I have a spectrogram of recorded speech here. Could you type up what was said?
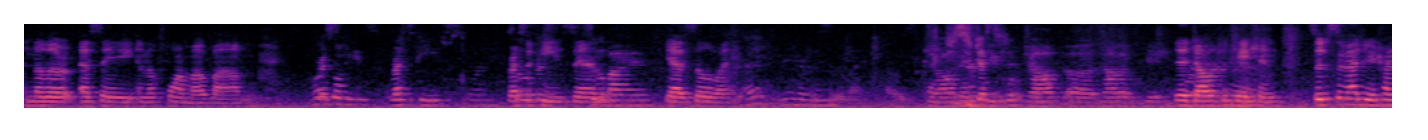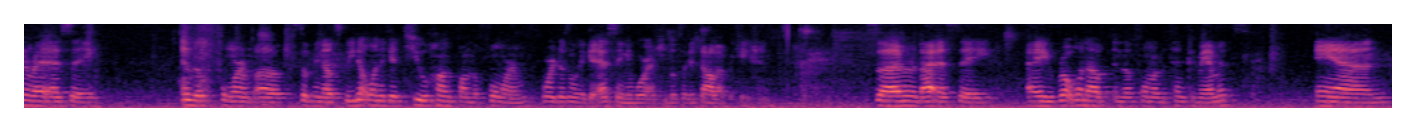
Another essay in the form of um, what was the one? Recipes. Recipes. Syllabus, Recipes and syllabi. yeah, syllabi. I didn't remember the syllabi. I was Job Suggested interview. Job, uh, job application. the job application. So just imagine you're trying to write an essay, in the form of something else, but you don't want to get too hung up on the form where it doesn't look like an essay anymore, it actually looks like a job application. So I remember that essay, I wrote one up in the form of the Ten Commandments, and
